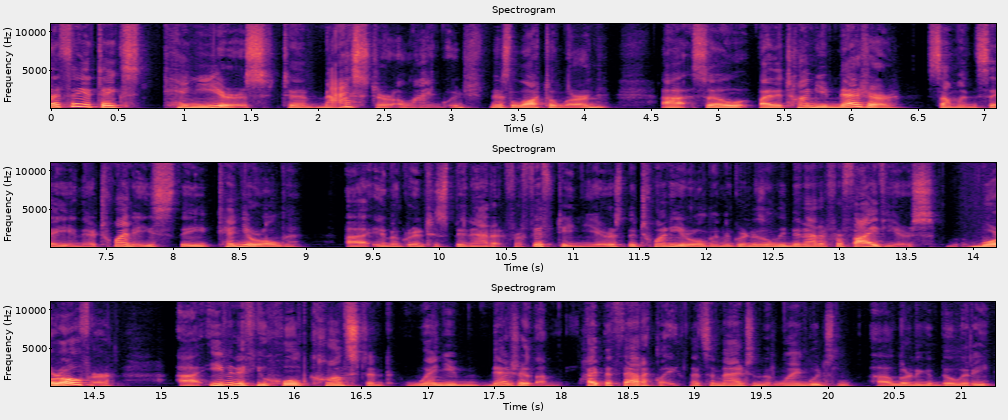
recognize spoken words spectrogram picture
Let's say it takes 10 years to master a language. There's a lot to learn. Uh, so by the time you measure someone, say, in their 20s, the 10 year old uh, immigrant has been at it for 15 years. The 20 year old immigrant has only been at it for five years. Moreover, uh, even if you hold constant when you measure them, hypothetically, let's imagine that language uh, learning ability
